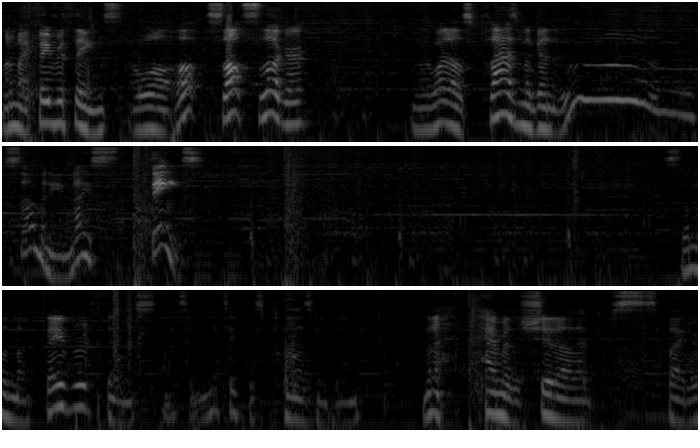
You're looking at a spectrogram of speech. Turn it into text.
One of my favorite things. A wall. Oh, Assault Slugger. Uh, what else? Plasma gun. Ooh, so many nice things. Some of my favorite things. Let's see, let me take this plasma gun. I'm gonna hammer the shit out of that spider.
